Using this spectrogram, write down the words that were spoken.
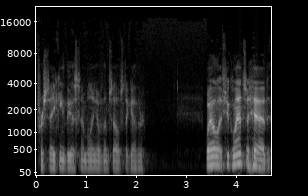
forsaking the assembling of themselves together? Well, if you glance ahead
